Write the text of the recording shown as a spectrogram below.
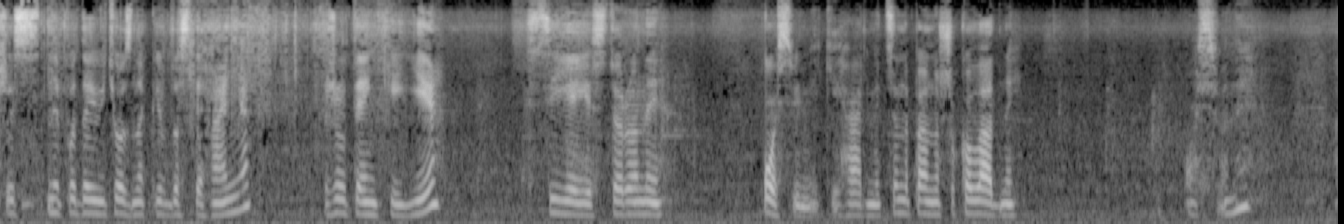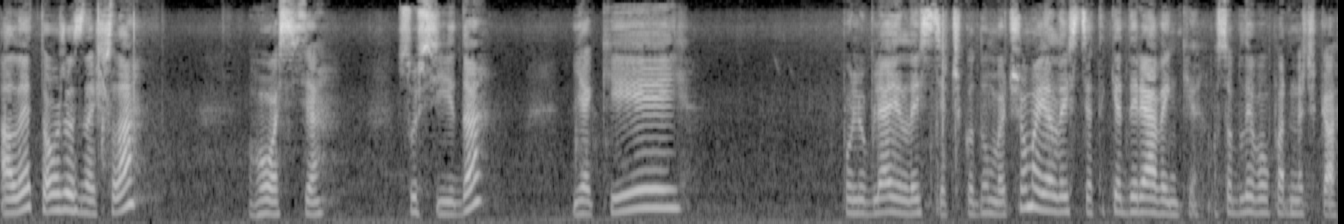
Щось не подають ознаків достигання. Жовтенький є. З цієї сторони. Ось він який гарний. Це, напевно, шоколадний. Ось вони. Але теж знайшла гостя, сусіда, який полюбляє листячко. Думаю, що моє листя таке дирявеньке, особливо в парничках.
